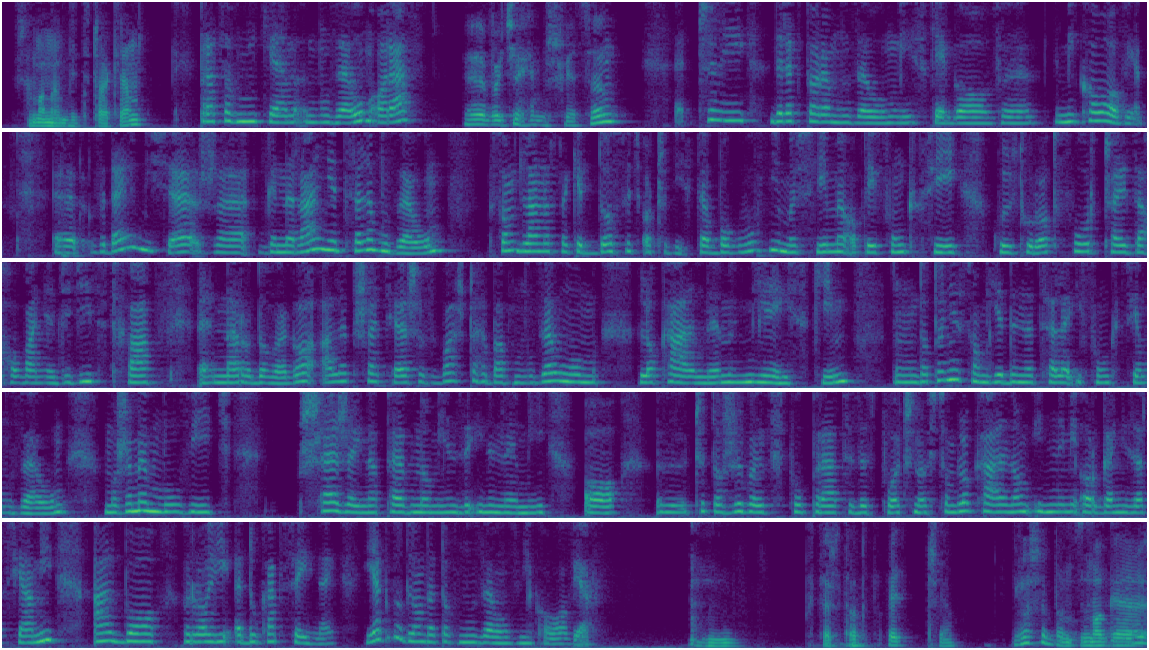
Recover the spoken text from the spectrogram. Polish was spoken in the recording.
Szymonem Witczakiem, pracownikiem muzeum oraz e, Wojciechem Szwiecem, e, czyli dyrektorem Muzeum Miejskiego w Mikołowie. E, wydaje mi się, że generalnie cele muzeum są dla nas takie dosyć oczywiste, bo głównie myślimy o tej funkcji kulturotwórczej, zachowania dziedzictwa e, narodowego, ale przecież, zwłaszcza chyba w muzeum lokalnym, miejskim, mm, to, to nie są jedyne cele i funkcje muzeum. Możemy mówić szerzej na pewno między innymi o y, czy to żywej współpracy ze społecznością lokalną, innymi organizacjami, albo roli edukacyjnej. Jak wygląda to w muzeum w Mikołowie? Mhm. Chcesz to odpowiedzieć, czy Proszę bardzo. Mogę, e,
